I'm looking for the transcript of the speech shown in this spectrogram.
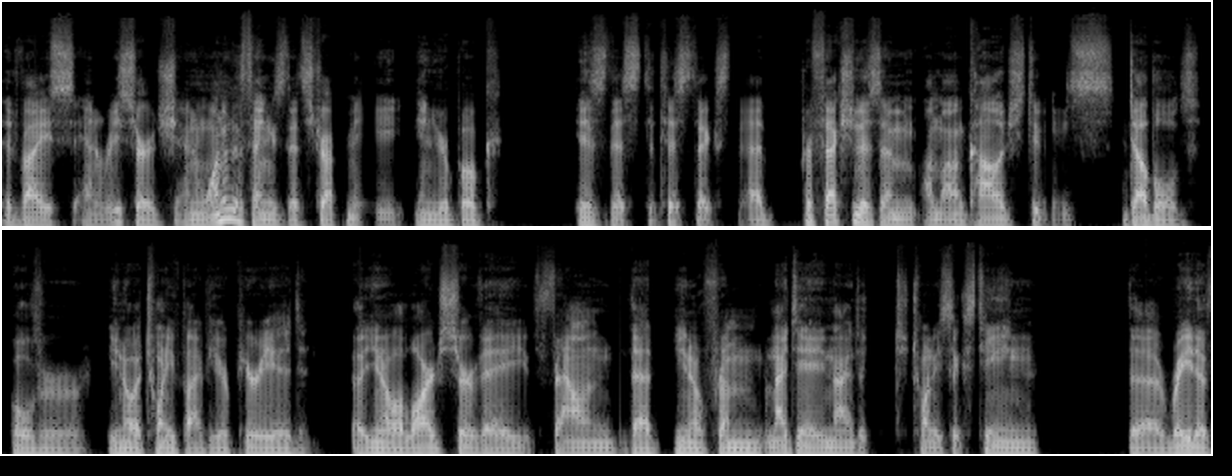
advice, and research. And one of the things that struck me in your book is the statistics that perfectionism among college students doubled over, you know, a 25 year period. Uh, you know, a large survey found that, you know, from 1989 to, to 2016, the rate of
